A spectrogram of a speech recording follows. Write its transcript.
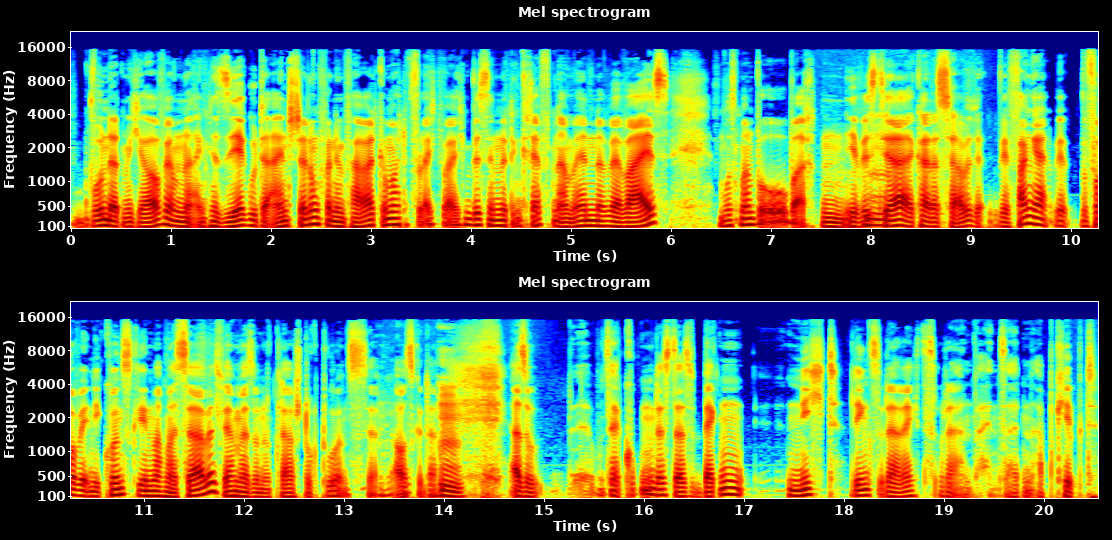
Wundert mich auch. Wir haben eine, eigentlich eine sehr gute Einstellung von dem Fahrrad gemacht. Vielleicht war ich ein bisschen mit den Kräften am Ende, wer weiß. Muss man beobachten. Ihr wisst Mhm. ja, kleiner Service. Wir- Wir fangen ja, wir, bevor wir in die Kunst gehen, machen wir Service. Wir haben ja so eine klare Struktur uns äh, ausgedacht. Hm. Also, äh, muss ja gucken, dass das Becken nicht links oder rechts oder an beiden Seiten abkippt.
